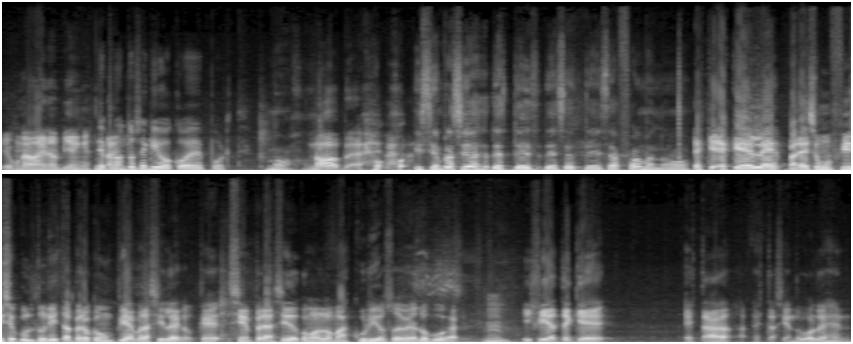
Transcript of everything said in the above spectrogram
Es una vaina bien de extraña. pronto se equivocó de deporte. No. No, Y siempre ha sido de, de- de ese- de esa forma, ¿no? es que, es que él es- parece un fisioculturista, pero con un pie brasilero, que siempre ha sido como lo más curioso de verlo jugar. Mm. Y fíjate que está, está haciendo goles en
